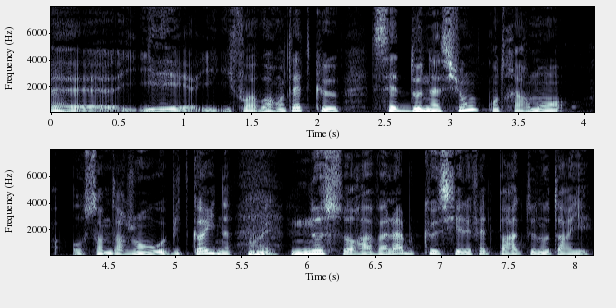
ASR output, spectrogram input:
euh, il, est- il faut avoir en tête que cette donation, contrairement aux sommes d'argent ou au bitcoin, Oui. ne sera valable que si elle est faite par acte notarié.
